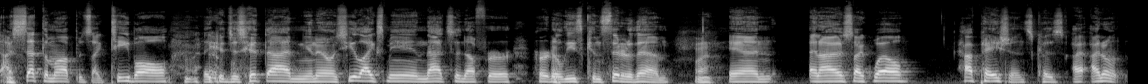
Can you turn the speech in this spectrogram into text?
I set them up. It's like T ball. They could just hit that. And, you know, she likes me. And that's enough for her to at least consider them. Right. And, and I was like, well, have patience because I, I don't,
